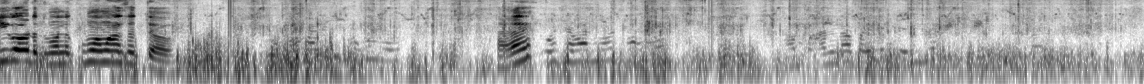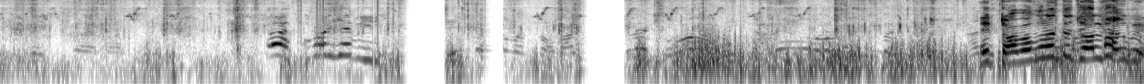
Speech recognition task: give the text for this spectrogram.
কি করো মানে কুমা মাছ ধরতে হবে হ্যাঁ? এই টবাগুলো তো জল থাকবে।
